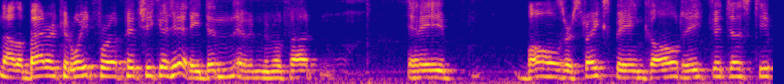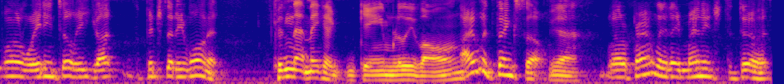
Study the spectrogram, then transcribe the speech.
Now the batter could wait for a pitch he could hit. He didn't, uh, and without any balls or strikes being called, he could just keep on waiting until he got the pitch that he wanted. Couldn't that make a game really long? I would think so. yeah. Well, apparently they managed to do it.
